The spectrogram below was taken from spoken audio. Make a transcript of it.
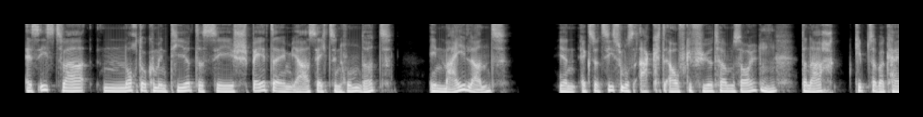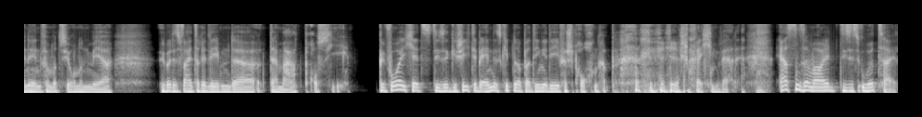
Es ist zwar noch dokumentiert, dass sie später im Jahr 1600 in Mailand ihren Exorzismusakt aufgeführt haben soll. Mhm. Danach gibt es aber keine Informationen mehr über das weitere Leben der, der Marthe Brossier. Bevor ich jetzt diese Geschichte beende, es gibt noch ein paar Dinge, die ich versprochen habe, ich sprechen werde. Erstens einmal dieses Urteil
